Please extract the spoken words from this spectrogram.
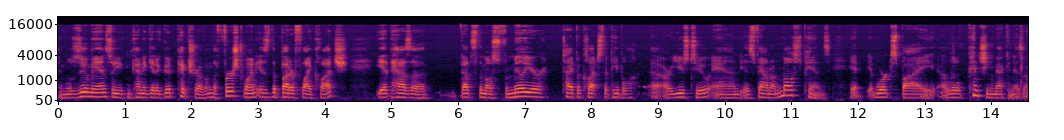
And we'll zoom in so you can kind of get a good picture of them. The first one is the butterfly clutch. It has a, that's the most familiar type of clutch that people uh, are used to and is found on most pins. It, it works by a little pinching mechanism.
